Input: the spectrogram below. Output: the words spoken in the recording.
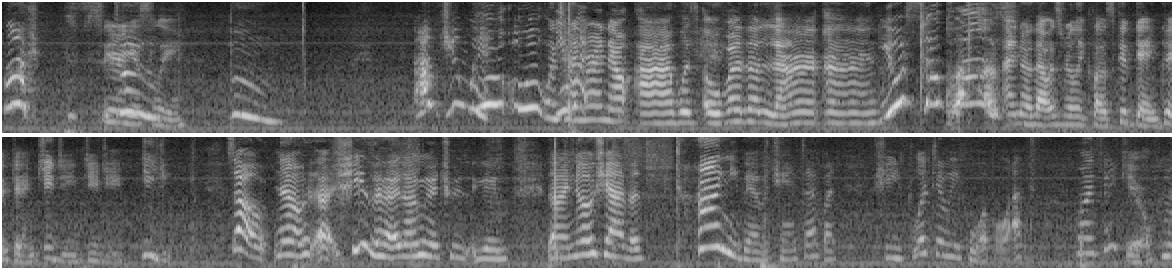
Look. Seriously. Boom. How'd you Ooh, win? ooh, one You time went- right now, I was over the line. You were so close. I know that was really close. Good game. Good game. GG. GG. GG. So now uh, she's ahead. I'm gonna choose a game that I know she has a tiny bit of a chance at, but she's literally horrible at. Why, thank you.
